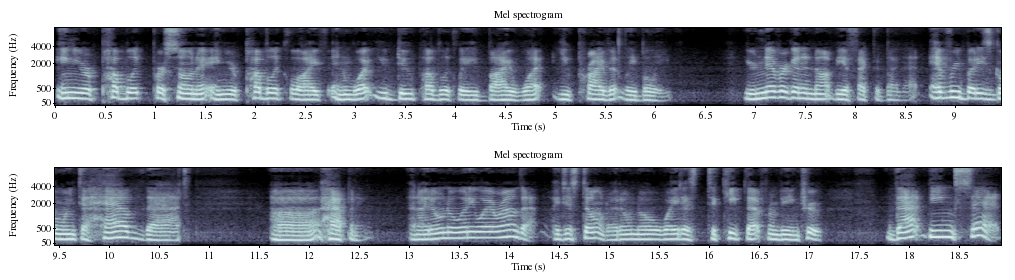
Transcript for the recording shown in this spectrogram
in your public persona, in your public life, in what you do publicly by what you privately believe. You're never going to not be affected by that. Everybody's going to have that uh, happening. And I don't know any way around that. I just don't. I don't know a way to, to keep that from being true. That being said,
